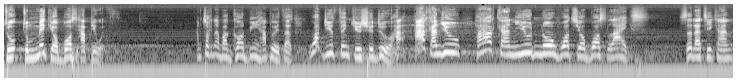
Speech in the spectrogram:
To, to make your boss happy with. I'm talking about God being happy with us. What do you think you should do? How, how can you how can you know what your boss likes so that he can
